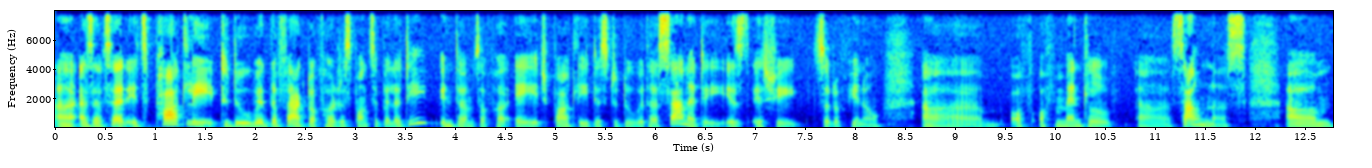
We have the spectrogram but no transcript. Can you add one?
Uh, as I've said, it's partly to do with the fact of her responsibility in terms of her age. Partly it is to do with her sanity. Is is she sort of you know um, of of mental uh, soundness. Um,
